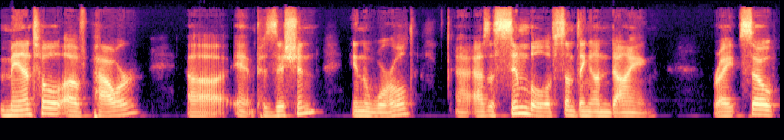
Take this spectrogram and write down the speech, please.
mantle of power uh, and position in the world uh, as a symbol of something undying, right? So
